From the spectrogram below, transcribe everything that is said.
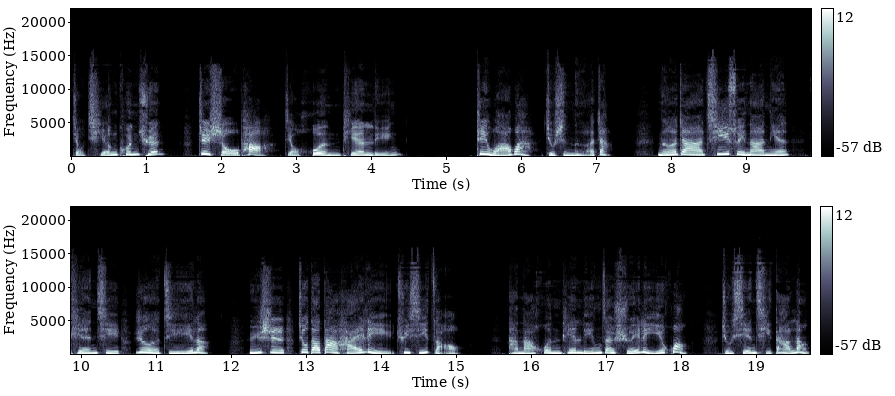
叫乾坤圈，这手帕叫混天绫，这娃娃就是哪吒。哪吒七岁那年，天气热极了，于是就到大海里去洗澡。他拿混天绫在水里一晃，就掀起大浪，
